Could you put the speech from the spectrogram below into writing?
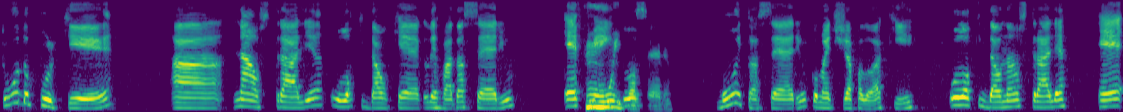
tudo porque a, na Austrália o lockdown que é levado a sério é feito muito a sério. Muito a sério, como a gente já falou aqui. O lockdown na Austrália é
